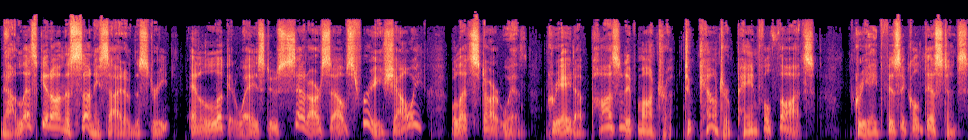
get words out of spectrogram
Now let's get on the sunny side of the street and look at ways to set ourselves free, shall we? Well, let's start with create a positive mantra to counter painful thoughts, create physical distance,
